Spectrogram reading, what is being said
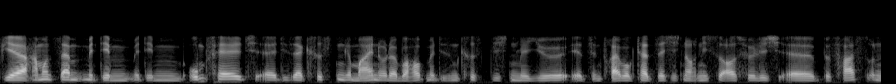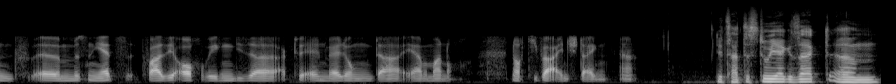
Wir haben uns dann mit dem, mit dem Umfeld äh, dieser Christengemeinde oder überhaupt mit diesem christlichen Milieu jetzt in Freiburg tatsächlich noch nicht so ausführlich äh, befasst und äh, müssen jetzt quasi auch wegen dieser aktuellen Meldung da eher mal noch, noch tiefer einsteigen. Ja. Jetzt hattest du ja gesagt, ähm,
